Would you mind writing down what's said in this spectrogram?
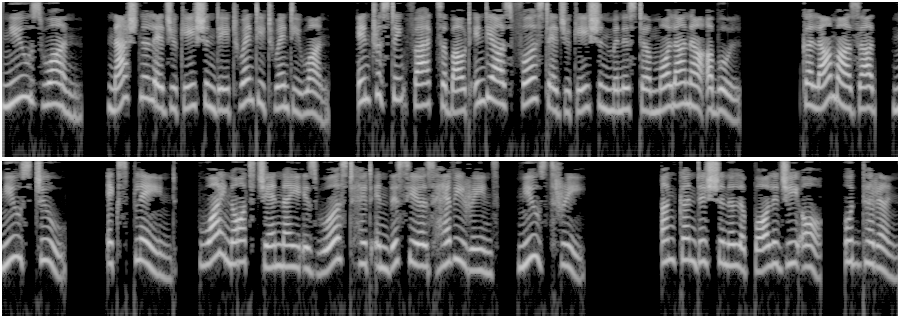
News 1. National Education Day 2021. Interesting facts about India's first education minister Maulana Abul Kalam Azad. News 2. Explained. Why North Chennai is worst hit in this year's heavy rains. News 3. Unconditional apology or Uddharan.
